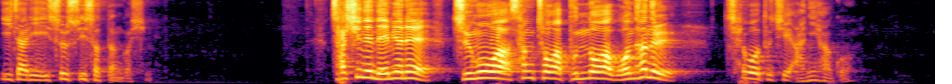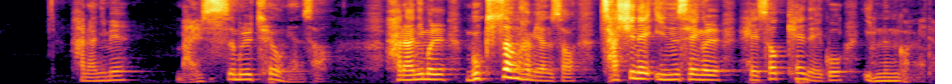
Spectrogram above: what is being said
이 자리에 있을 수 있었던 것입니다. 자신의 내면에 증오와 상처와 분노와 원한을 채워두지 아니하고 하나님의 말씀을 채우면서 하나님을 묵상하면서 자신의 인생을 해석해내고 있는 겁니다.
